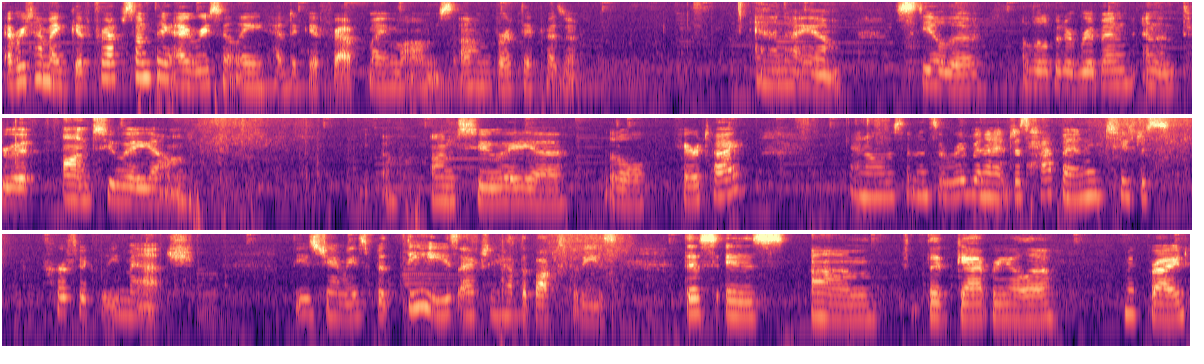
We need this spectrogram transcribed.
every time I gift wrap something, I recently had to gift wrap my mom's um, birthday present. And I um, steal the, a little bit of ribbon and then threw it onto a, um, you know, onto a uh, little hair tie. And all of a sudden it's a ribbon and it just happened to just perfectly match these jammies, but these, I actually have the box for these. This is um, the Gabriela McBride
